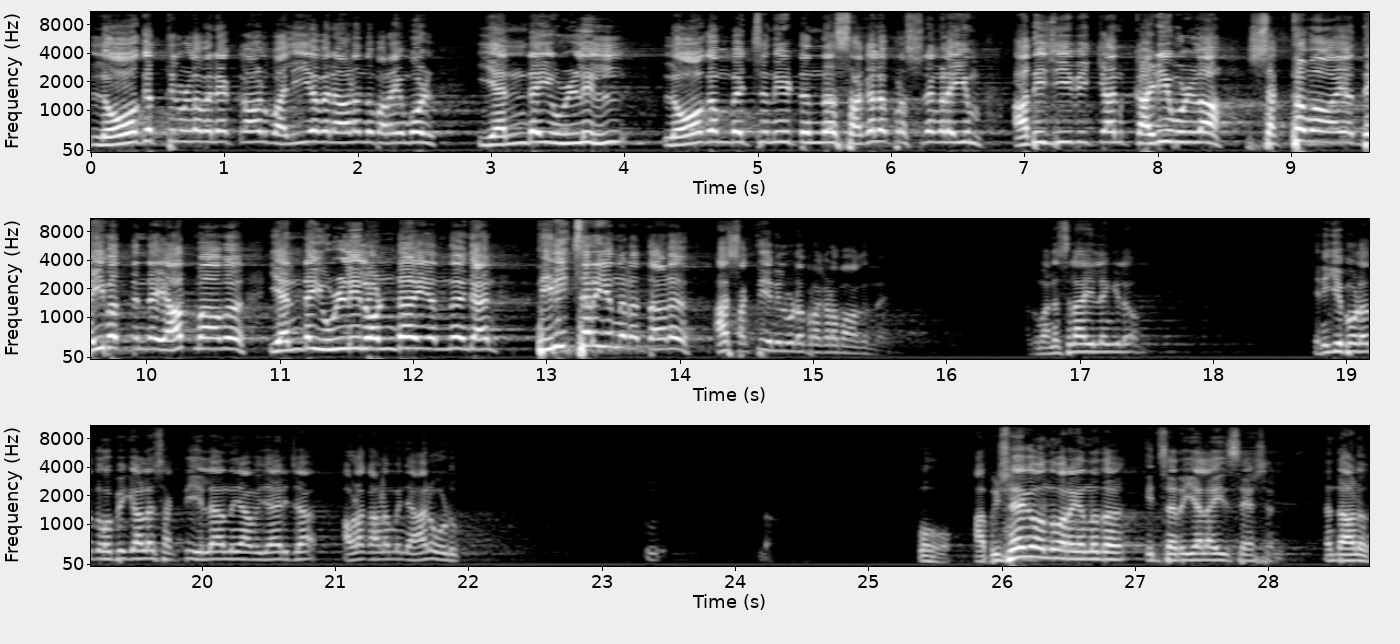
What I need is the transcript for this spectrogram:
ലോകത്തിലുള്ളവനേക്കാൾ വലിയവനാണെന്ന് പറയുമ്പോൾ എന്റെ ഉള്ളിൽ ലോകം വെച്ച് നീട്ടുന്ന സകല പ്രശ്നങ്ങളെയും അതിജീവിക്കാൻ കഴിവുള്ള ശക്തമായ ദൈവത്തിന്റെ ആത്മാവ് എന്റെ ഉള്ളിലുണ്ട് എന്ന് ഞാൻ തിരിച്ചറിയുന്നിടത്താണ് ആ ശക്തി എന്നിലൂടെ പ്രകടമാകുന്നത്. അത് മനസ്സിലായില്ലെങ്കിലോ? എനിക്കിപ്പോൾ തോപ്പിക്കാനുള്ള ശക്തി ഇല്ല എന്ന് ഞാൻ വിചാരിച്ച അവളെ കാണുമ്പോൾ ഞാൻ ഓടും. ഓ അഭിഷേകം എന്ന് പറയുന്നത് ഇറ്റ്സ് എ റിയലൈസേഷൻ എന്താണ്?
